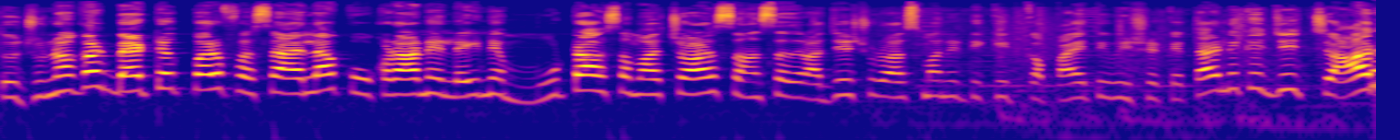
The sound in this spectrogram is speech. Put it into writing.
તો જુનાગઢ બેઠક પર ફસાયેલા કોકડાને લઈને મોટા સમાચાર. સાંસદ રાજેશ ચુડાસમાની ટિકિટ કપાય તેવી શક્યતા એટલે કે જે ચાર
